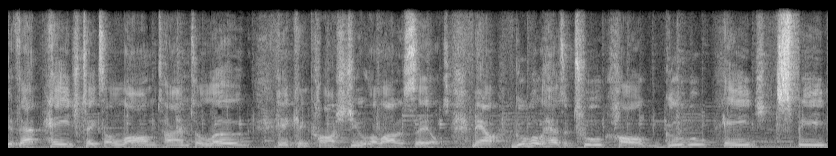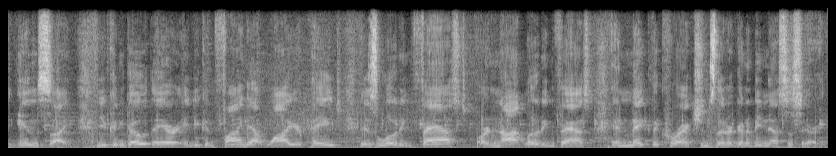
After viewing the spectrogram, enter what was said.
If that page takes a long time to load it can cost you a lot of sales. Now Google has a tool called Google page speed insight. You can go there and you can find out why your page is loading fast or not loading fast and make the corrections that are going to be necessary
